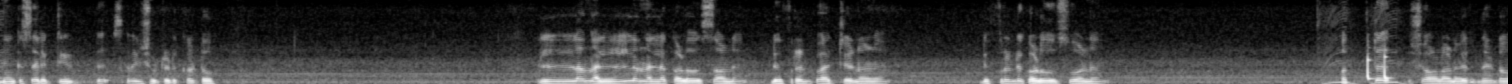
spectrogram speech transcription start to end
നിങ്ങൾക്ക് സെലക്ട് ചെയ്തിട്ട് സ്ക്രീൻഷോട്ട് എടുക്കാം കേട്ടോ എല്ലാം നല്ല നല്ല കളേഴ്സാണ് ഡിഫറെന്റ് പാറ്റേൺ ആണ്. ഡിഫറെന്റ് കളേഴ്സുമാണ് പത്ത് ഷോളാണ് വരുന്നത് കേട്ടോ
